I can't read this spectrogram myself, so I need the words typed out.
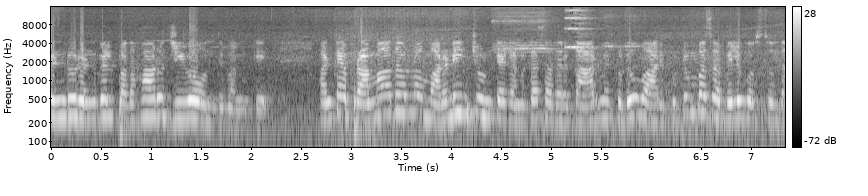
రెండు రెండు వేల పదహారు జీవో ఉంది మనకి. అంటే ఆ ప్రమాదంలో మరణించి ఉంటే కనుక సదరు కార్మికుడు వారి కుటుంబ సభ్యులకు వస్తుంది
